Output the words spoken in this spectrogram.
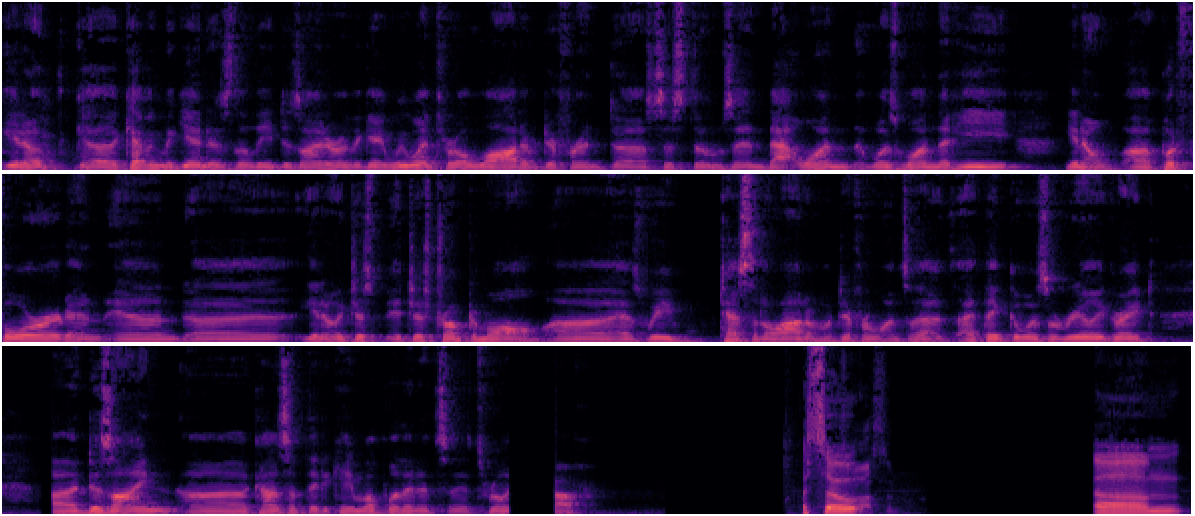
you know, uh, Kiva Maginn is the lead designer of the game. We went through a lot of different uh, systems, and that one was one that he, you know, uh, put forward, and and uh, you know, it just it just trumped them all uh, as we tested a lot of different ones. So that, I think it was a really great uh, design uh, concept that he came up with, and it's it's really tough. So awesome. Um,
